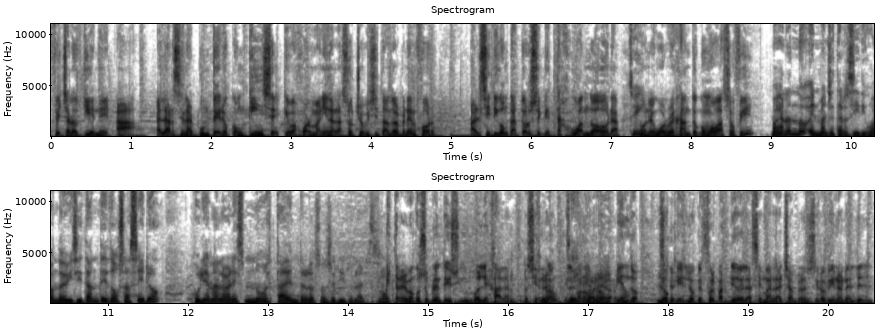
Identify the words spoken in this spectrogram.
fecha lo tiene a al Arsenal puntero con 15, que va a jugar mañana a las 8 visitando al Brentford. Al City con 14, que está jugando ahora Sí. con el Wolverhampton. ¿Cómo va, Sofi? Va ganando el Manchester City jugando de visitante 2 a 0. Julián Álvarez no está dentro de los 11 titulares. No. Está en el banco suplente y un gol de Haaland recién, Sí. ¿no? Que Sí, la rompiendo. Lo que, lo que fue el partido de la semana la Champions, no sé si lo vieron, el del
